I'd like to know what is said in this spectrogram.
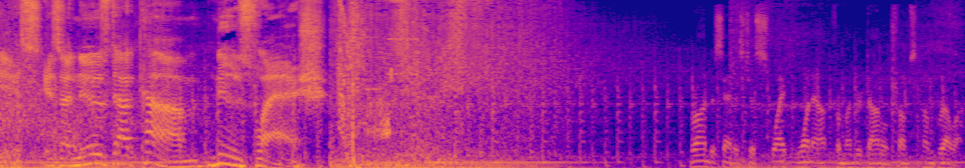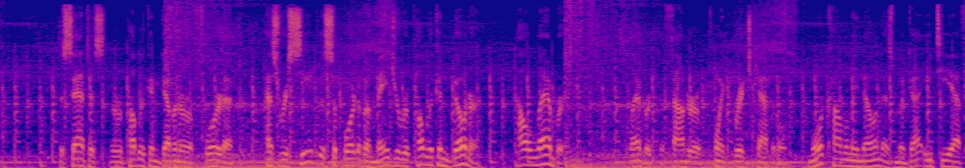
This is a Knewz.com news flash. Ron DeSantis just swiped one out from under Donald Trump's umbrella. DeSantis, the Republican governor of Florida, has received the support of a major Republican donor, Hal Lambert. Lambert, the founder of Point Bridge Capital, more commonly known as MAGA ETF,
